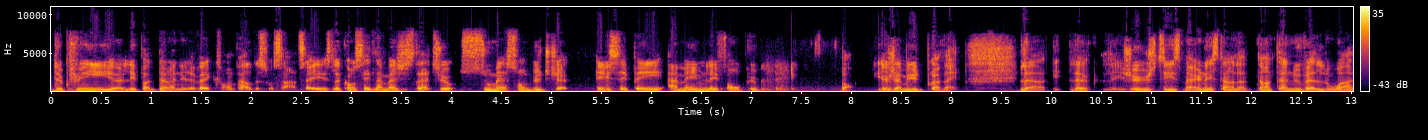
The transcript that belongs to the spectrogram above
Depuis l'époque de René Lévesque, on parle de 76, le Conseil de la magistrature soumet son budget et c'est payé à même les fonds publics. Bon, il n'y a jamais eu de problème. Là, les juges disent, ben, un instant là, dans ta nouvelle loi,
